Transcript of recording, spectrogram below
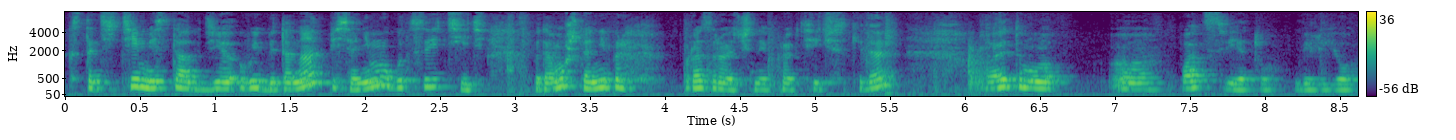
Кстати, те места, где выбита надпись, они могут светить. Потому что они прозрачные практически, да? Поэтому э, по цвету белье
